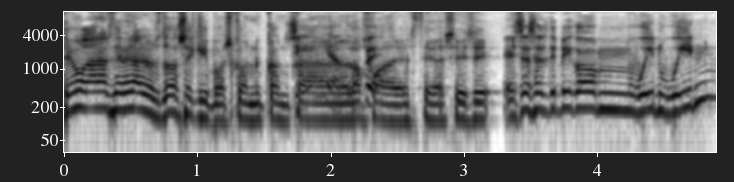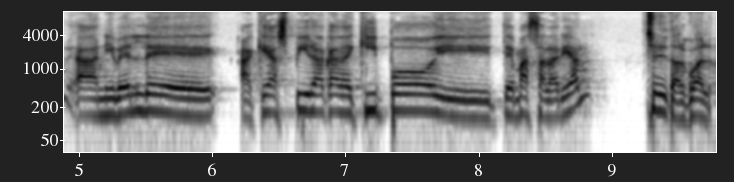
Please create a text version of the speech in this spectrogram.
Tengo ganas de ver a los dos equipos con, contra los dos jugadores, tío. Sí, sí. Este es el típico win-win a nivel de a qué aspira cada equipo y tema salarial. Sí, tal cual.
